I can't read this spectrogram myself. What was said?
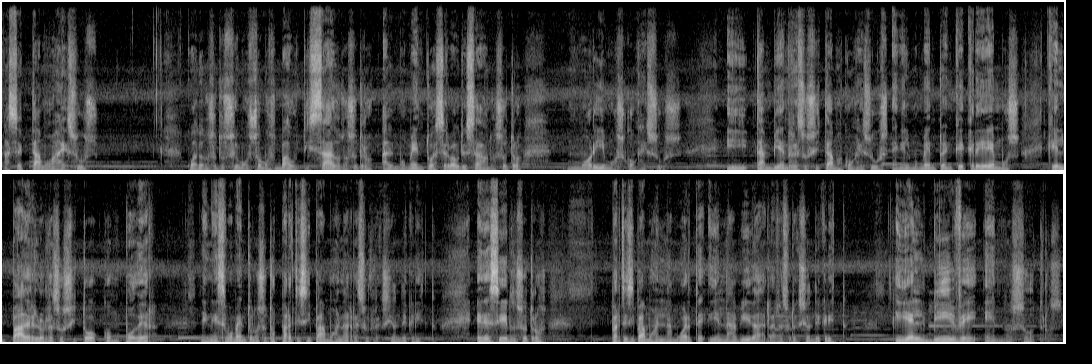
aceptamos a Jesús cuando nosotros somos, bautizados, nosotros al momento de ser bautizados, nosotros morimos con Jesús. Y también resucitamos con Jesús en el momento en que creemos que el Padre lo resucitó con poder. En ese momento nosotros participamos en la resurrección de Cristo. Es decir, nosotros participamos en la muerte y en la vida de la resurrección de Cristo. Y Él vive en nosotros.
